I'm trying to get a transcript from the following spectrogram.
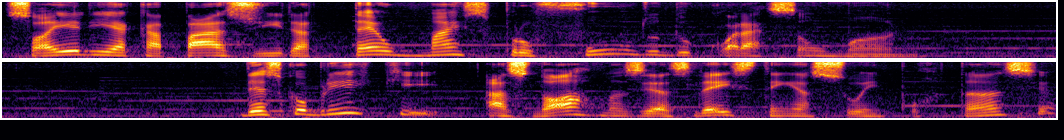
Só Ele é capaz de ir até o mais profundo do coração humano. Descobrir que as normas e as leis têm a sua importância,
